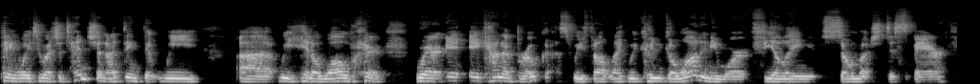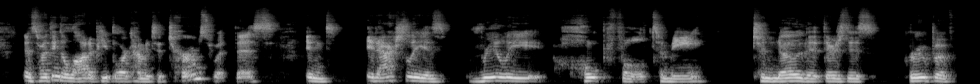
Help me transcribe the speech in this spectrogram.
paying way too much attention, I think that we uh, we hit a wall where where it, it kind of broke us. We felt like we couldn't go on anymore, feeling so much despair. And so I think a lot of people are coming to terms with this, and it actually is really hopeful to me to know that there's this group of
